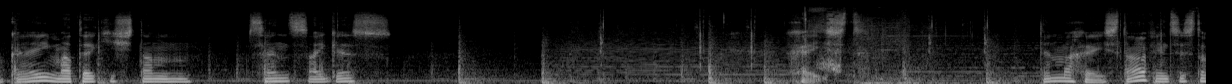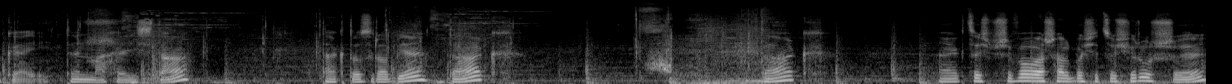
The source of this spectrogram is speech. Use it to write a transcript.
Okej, ma to jakiś tam sens, I guess. Haste. Ten ma haste'a, więc jest ok. Ten ma haste'a. Tak to zrobię. Tak. Tak. A jak coś przywołasz albo się coś ruszy...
